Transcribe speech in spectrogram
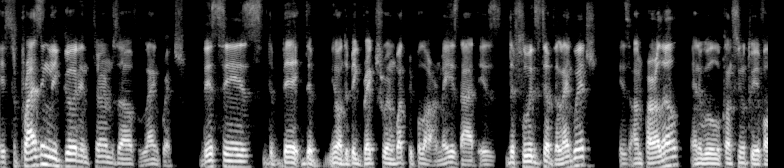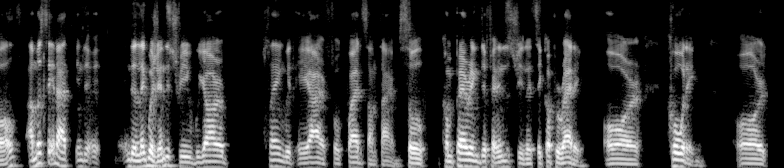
it's surprisingly good in terms of language this is the big the you know the big breakthrough and what people are amazed at is the fluidity of the language is unparalleled and it will continue to evolve. I must say that in the in the language industry, we are playing with AI for quite some time. So comparing different industries, let's say copywriting or coding or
